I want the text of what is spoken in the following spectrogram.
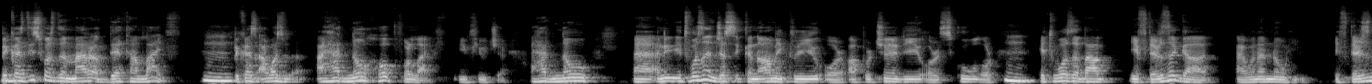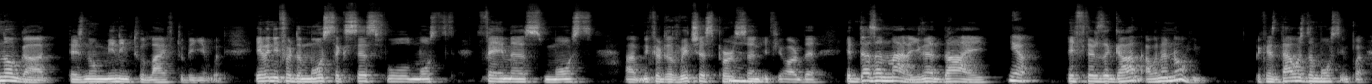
because this was the matter of death and life hmm. because I was I had no hope for life in future. I had no, uh, and it, it wasn't just economically or opportunity or school or hmm. it was about if there's a God, I want to know Him. If there's no God, there's no meaning to life to begin with. Even if you're the most successful, most famous, most um, if you're the richest person, if you are the, it doesn't matter. You're gonna die. yeah If there's a God, I want to know Him because that was the most important.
